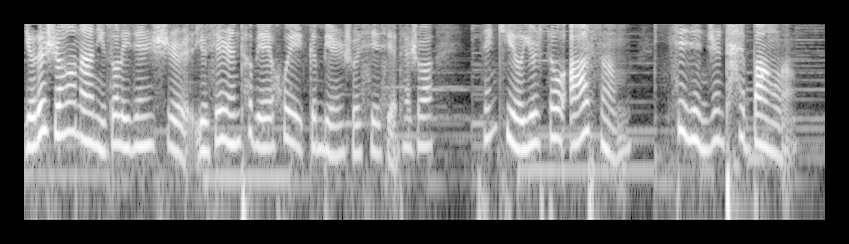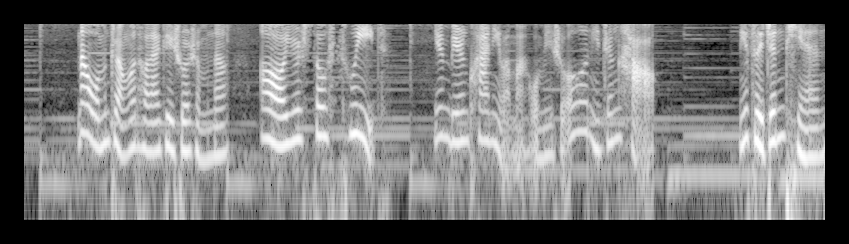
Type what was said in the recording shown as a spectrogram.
有的时候呢，你做了一件事，有些人特别会跟别人说谢谢。他说，Thank you, you're so awesome. 谢谢你，真是太棒了。那我们转过头来可以说什么呢？哦，You're so sweet. 因为别人夸你了嘛，我们也说，哦，你真好。你嘴真甜。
